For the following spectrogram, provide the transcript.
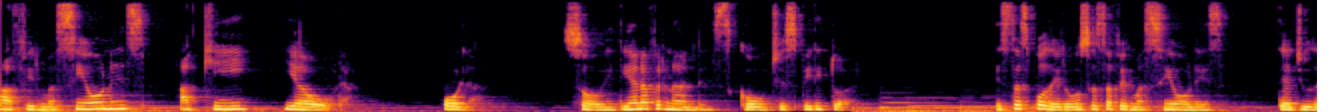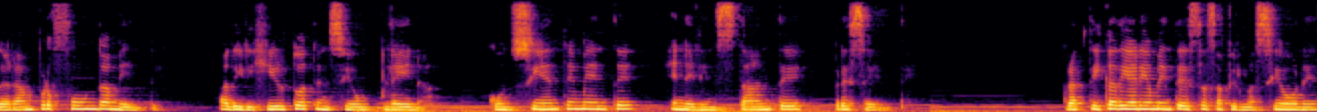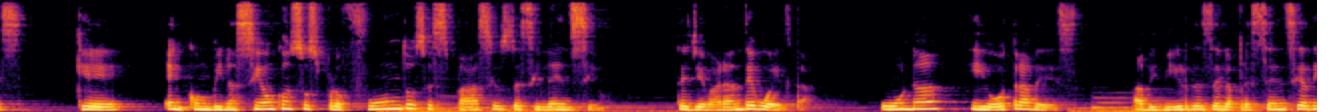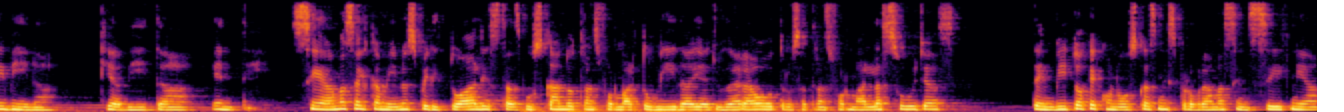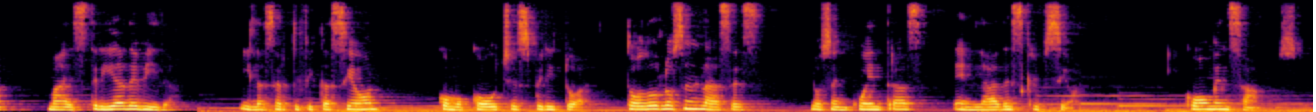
Afirmaciones aquí y ahora. Hola, soy Diana Fernández, coach espiritual. Estas poderosas afirmaciones te ayudarán profundamente a dirigir tu atención plena, conscientemente en el instante presente. Practica diariamente estas afirmaciones que en combinación con sus profundos espacios de silencio, te llevarán de vuelta una y otra vez a vivir desde la presencia divina que habita en ti. Si amas el camino espiritual y estás buscando transformar tu vida y ayudar a otros a transformar las suyas, te invito a que conozcas mis programas insignia, Maestría de Vida y la certificación como coach espiritual. Todos los enlaces los encuentras en la descripción. Comenzamos.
